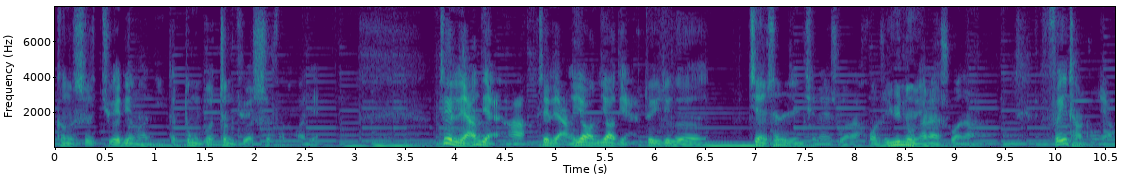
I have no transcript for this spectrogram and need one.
更是决定了你的动作正确是否的关键。这两点啊，这两个要要点，对于这个健身的人群来说呢，或者运动员来说呢，非常重要。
